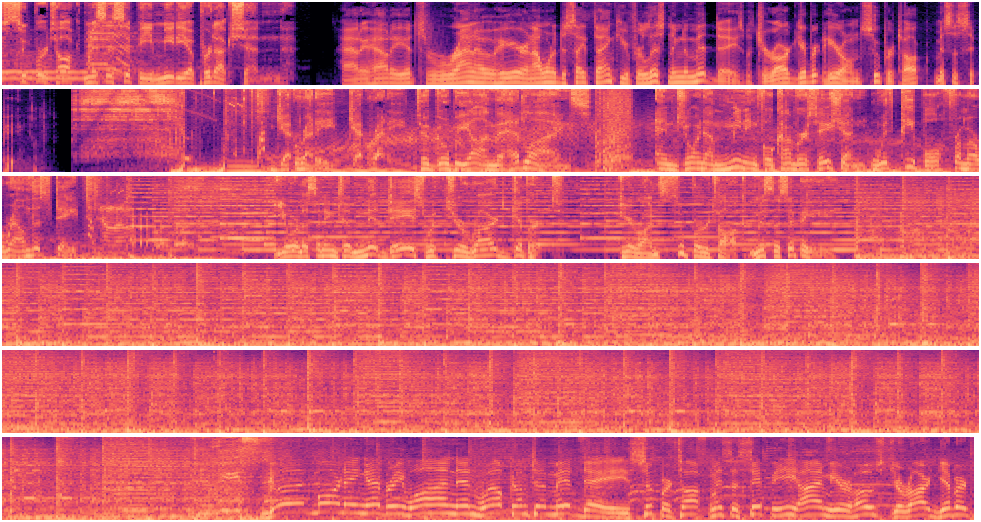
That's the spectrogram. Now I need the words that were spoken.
a SuperTalk Mississippi media production. Howdy, howdy, it's Rhino here, and I wanted to say thank you for listening to Middays with Gerard Gibert here on SuperTalk Mississippi. Get ready, get ready to go beyond the headlines and join a meaningful conversation with people from around the state. Hello. You're listening to Middays with Gerard Gibert here on SuperTalk Mississippi. And welcome to Midday Super Talk Mississippi. I'm your host, Gerard Gibert,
